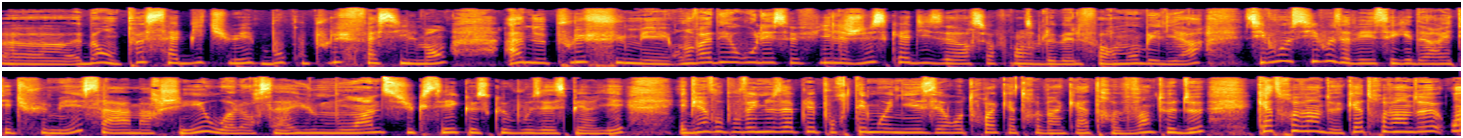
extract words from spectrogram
euh, eh ben, on peut s'habituer beaucoup plus facilement à ne plus fumer. On va dérouler ce fil jusqu'à 10h sur France Bleu Belfort Montbéliard. Si vous aussi vous avez essayé d'arrêter de fumer, ça a marché ou alors ça a eu moins de succès que ce que vous espériez, eh bien vous pouvez nous appeler pour témoigner 03 84 22 82 82. On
